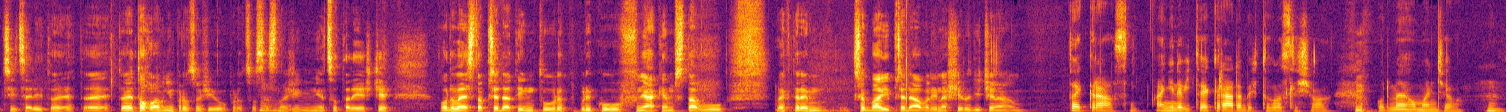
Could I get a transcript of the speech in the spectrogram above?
tři dcery, to je, to, je, to je to hlavní, pro co žiju, pro co se hmm. snažím něco tady ještě odvést a předat jim tu republiku v nějakém stavu, ve kterém třeba ji předávali naši rodiče nám. To je krásný. Ani nevíte, jak ráda bych tohle slyšela hm. od mého manžela. Hm.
